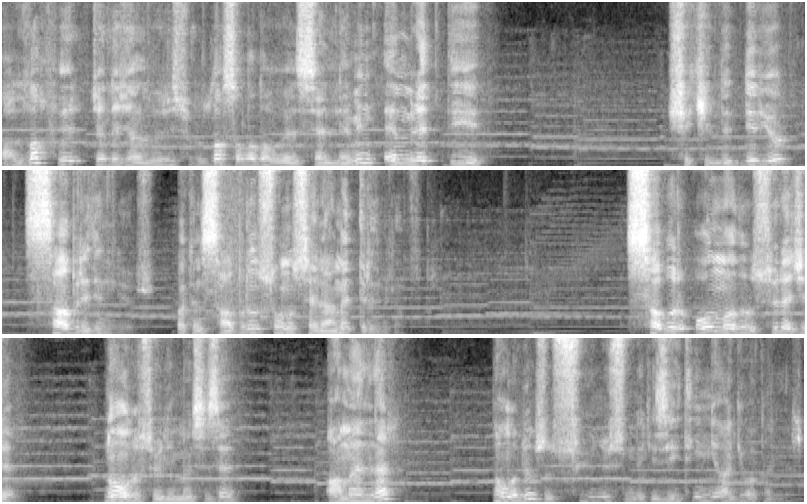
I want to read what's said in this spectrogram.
Allah ve Celle Celaluhu ve Resulullah sallallahu aleyhi ve sellemin emrettiği şekilde ne diyor? Sabredin diyor. Bakın sabrın sonu selamettir diyor. Sabır olmadığı sürece ne olur söyleyeyim ben size? Ameller ne olur biliyor musunuz? Suyun üstündeki zeytinyağı gibi akar gider.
